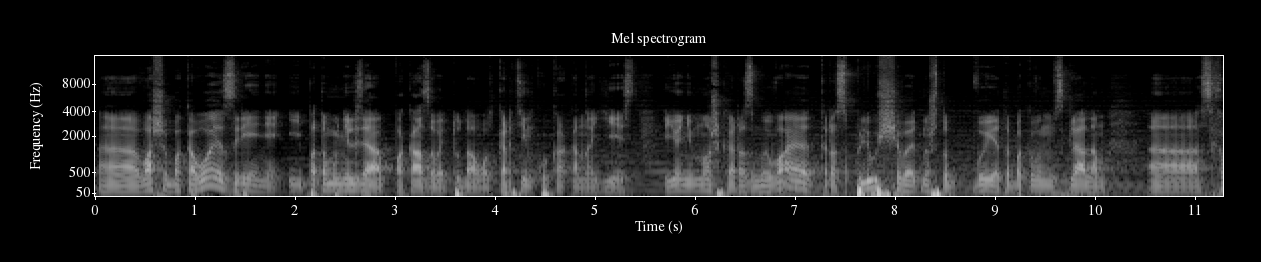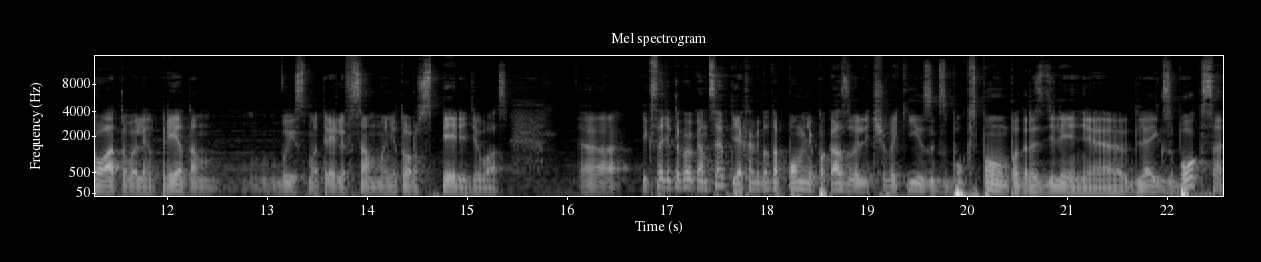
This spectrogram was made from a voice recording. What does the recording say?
э, ваше боковое зрение, и потому нельзя показывать туда вот картинку, как она есть. Ее немножко размывает, расплющивает, ну, чтобы вы это боковым взглядом э, схватывали, при этом вы смотрели в сам монитор спереди вас. Э, и, кстати, такой концепт я когда-то помню показывали чуваки из Xbox, по-моему, подразделения для Xbox,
